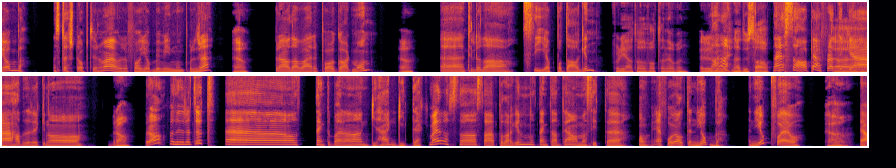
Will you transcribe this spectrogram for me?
jobb. Den største oppturen var vel å få jobb i Vinmonopolet, tror jeg. Ja. Fra å da være på Gardermoen ja. eh, til å da si opp på dagen. Fordi at du hadde fått den jobben? Eller, Nei, nei. du sa opp Nei, jeg sa opp, jeg, at Ja, ja, ikke jeg hadde ikke noe bra. bra, for å si det rett ut. Eh, og tenkte bare her gidder jeg ikke mer, og så sa jeg på dagen og tenkte at ja, å sitte og Jeg får jo alltid en jobb. En jobb får jeg jo. Ja. Ja,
